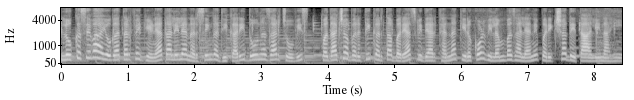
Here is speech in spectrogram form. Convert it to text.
लोकसेवा आयोगातर्फे घेण्यात आलेल्या नर्सिंग अधिकारी दोन हजार चोवीस पदाच्या भरती करता बऱ्याच विद्यार्थ्यांना किरकोळ विलंब झाल्याने परीक्षा देता आली नाही.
